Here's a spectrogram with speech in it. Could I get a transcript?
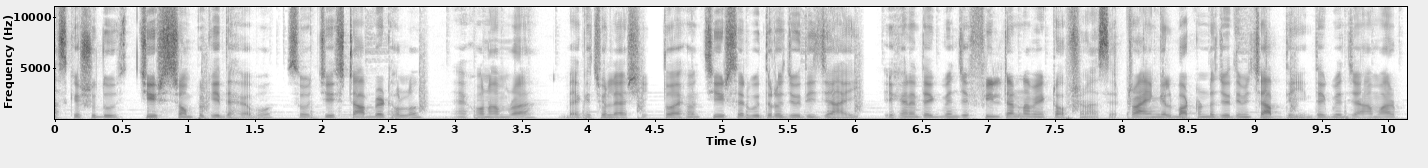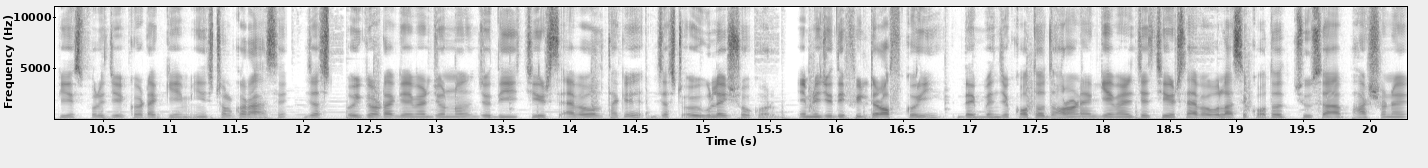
আজকে শুধু চিটস সম্পর্কেই দেখাবো। সো চিটসটা আপডেট হলো। এখন আমরা ব্যাকে চলে আসি। তো এখন চিটসের ভিতরে যদি যাই, এখানে দেখবেন যে ফিল্টার নামে একটা অপশন আছে। ট্রায়াঙ্গেল বাটনটা যদি আমি চাপ দিই, দেখবেন যে আমার পিএস ফোরে যে কটা গেম ইনস্টল করা আছে জাস্ট ওই কটা গেমের জন্য যদি চিটস অ্যাভেলেবল থাকে জাস্ট ওইগুলাই শো করবে। এমনি যদি ফিল্টার অফ করি, দেখবেন যে কত ধরনের গেমের যে চিটস অ্যাভেলেবল আছে, কত চুসা ভার্সনের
